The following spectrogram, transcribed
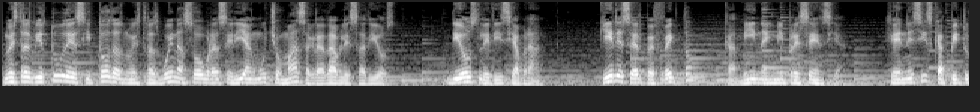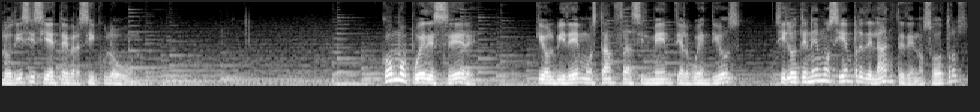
nuestras virtudes y todas nuestras buenas obras serían mucho más agradables a Dios. Dios le dice a Abraham, ¿quieres ser perfecto? Camina en mi presencia. Génesis capítulo 17 versículo 1. ¿Cómo puede ser que olvidemos tan fácilmente al buen Dios si lo tenemos siempre delante de nosotros?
